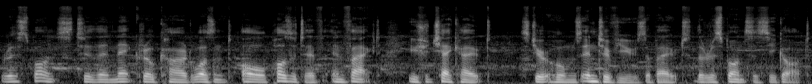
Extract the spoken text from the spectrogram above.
Response to the Necro card wasn't all positive. In fact, you should check out Stewart Home's interviews about the responses he got.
